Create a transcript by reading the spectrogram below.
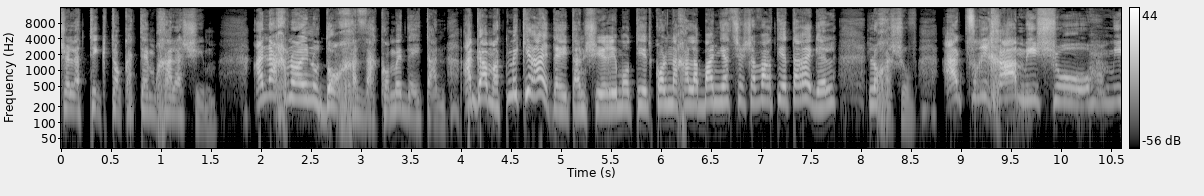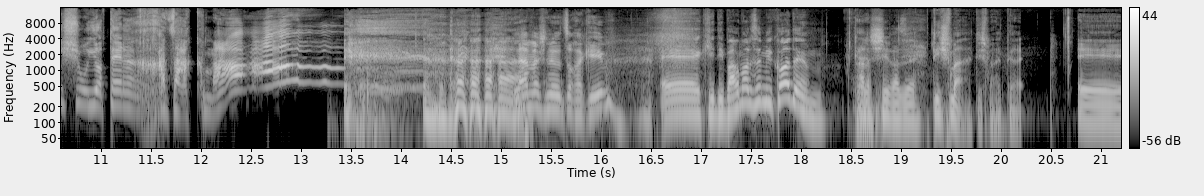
של הטיק טוק, אתם חלשים. אנחנו היינו דור חזק, עומד איתן. אגם, את מכירה את איתן שהרים אותי את כל נחל הבניאס ששברתי את הרגל? לא חשוב. את צריכה מישהו, מישהו יותר חזק, מה? למה שנינו צוחקים? אה, כי דיברנו על זה מקודם, על השיר הזה. תשמע, תשמע, תראה. אה,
